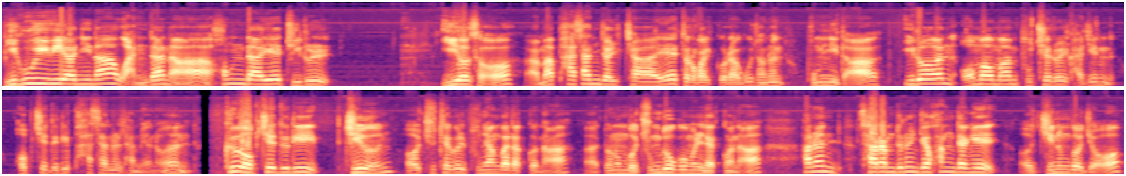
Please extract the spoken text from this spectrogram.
미국의 위안이나 완다나 헝다의 뒤를 이어서 아마 파산 절차에 들어갈 거라고 저는 봅니다. 이러한 어마어마한 부채를 가진 업체들이 파산을 하면은 그 업체들이 지은 어, 주택을 분양받았거나 아, 또는 뭐 중도금을 냈거나 하는 사람들은 이제 황당해지는 거죠.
